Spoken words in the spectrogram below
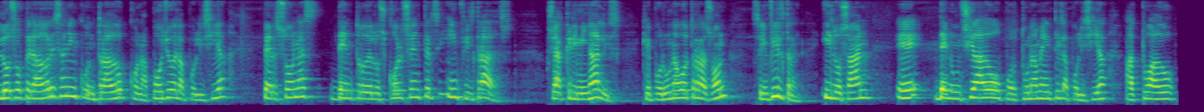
los operadores han encontrado con apoyo de la policía personas dentro de los call centers infiltradas, o sea, criminales que por una u otra razón se infiltran y los han eh, denunciado oportunamente y la policía ha actuado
